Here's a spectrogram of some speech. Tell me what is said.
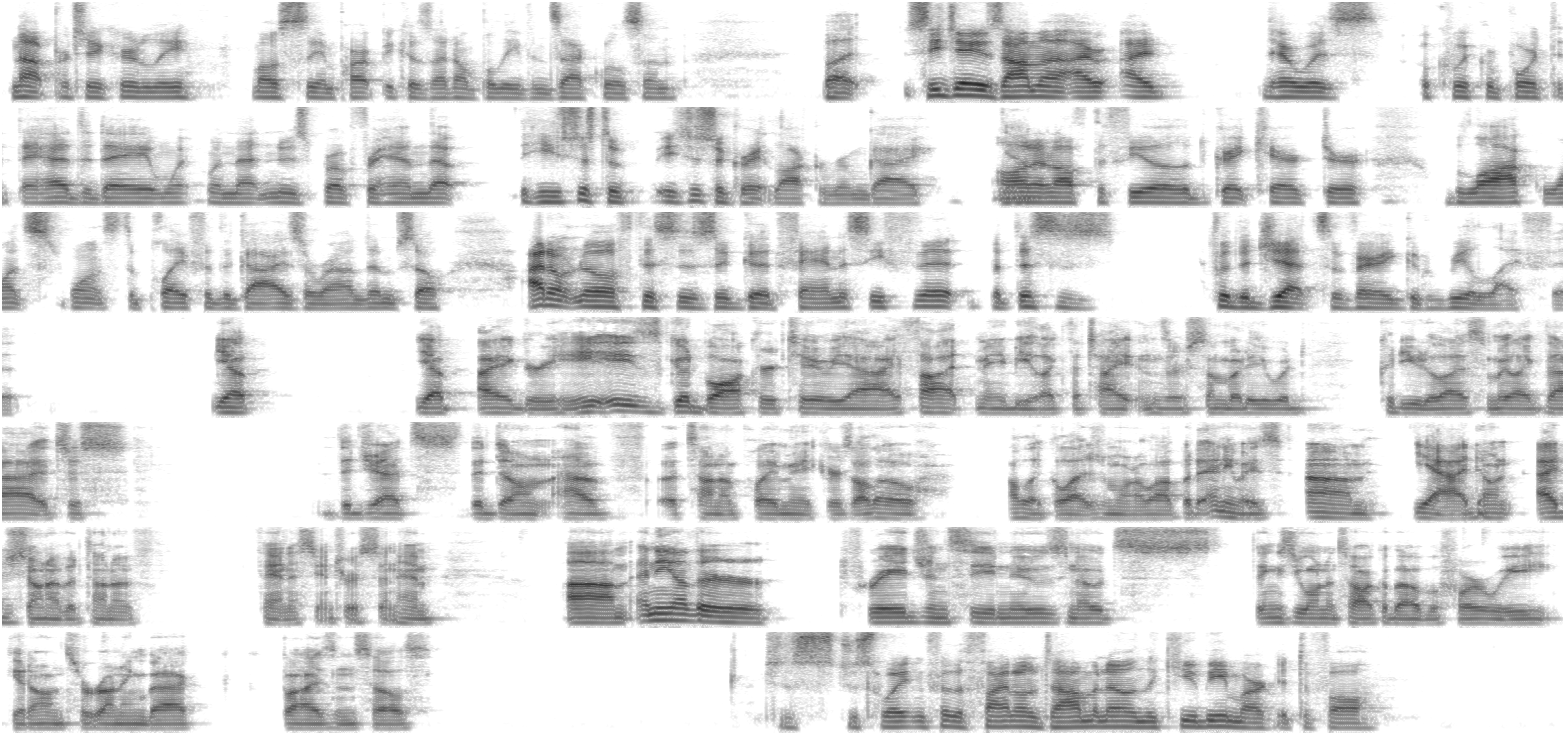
Not particularly, mostly in part because I don't believe in Zach Wilson. But CJ Uzomah, I I there was a quick report that they had today when, when that news broke for him that he's just a he's just a great locker room guy yeah. on and off the field, great character, block wants wants to play for the guys around him. So I don't know if this is a good fantasy fit, but this is for the Jets a very good real life fit. Yep. Yep, I agree. He's good blocker too. Yeah, I thought maybe like the Titans or somebody would could utilize somebody like that. It's just the Jets that don't have a ton of playmakers. Although I like Elijah Moore a lot, but anyways, um, yeah, I don't. I just don't have a ton of fantasy interest in him. Um, any other free agency news notes, things you want to talk about before we get on to running back buys and sells? Just just waiting for the final domino in the QB market to fall.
